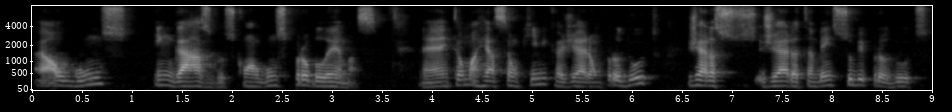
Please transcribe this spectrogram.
alguns engasgos, com alguns problemas. Né? Então, uma reação química gera um produto, gera, gera também subprodutos.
